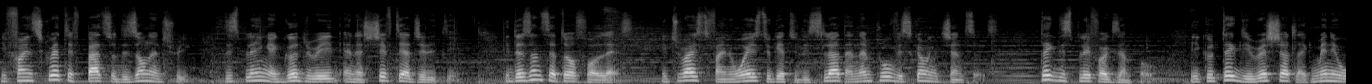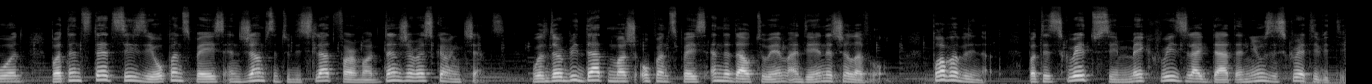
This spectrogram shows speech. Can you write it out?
He finds creative paths to the zone entry, displaying a good read and a shifty agility. He doesn't settle for less. He tries to find ways to get to the slot and improve his scoring chances. Take this play for example. He could take the wrist shot like many would, but instead sees the open space and jumps into the slot for a more dangerous scoring chance. Will there be that much open space handed out to him at the NHL level? Probably not, but it's great to see him make reads like that and use his creativity.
